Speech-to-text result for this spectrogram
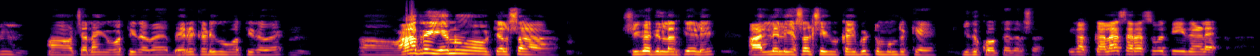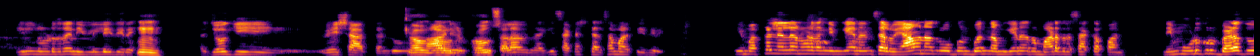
ಹ್ಮ್. ಆ, ಚೆನ್ನಾಗಿ ಓದ್ತಿದಾವೆ ಬೇರೆ ಕಡೆಗೂ ಓದ್ತಿದಾವೆ. ಆ, ಆದ್ರೆ ಏನು ಕೆಲಸ ಸಿಗೋದಿಲ್ಲ ಅಂತ ಹೇಳಿ ಅಲ್ಲೆಲ್ಲಿ ಎಸ್ ಎಲ್ ಸಿ ಕೈ ಬಿಟ್ಟು ಮುಂದಕ್ಕೆ ಇದಕ್ಕೆ ಹೋಗ್ತಾ ಇದಾರೆ ಸರ್ ಈಗ ಕಲಾ ಸರಸ್ವತಿ ಇದ್ದಾಳೆ. ಇಲ್ಲಿ ನೋಡಿದ್ರೆ ನೀವ್ ಇಲ್ಲಿದ್ದೀರಿ ಹ್ಮ್. ಜೋಗಿ ವೇಷ ಹಾಕೊಂಡು ಹೌದು, ಹಾಡ್ ಹೌದು, ಹೇಳ್ಕೊಂಡು, ಹೌದು ಸರ್. ಕಲಾವಿದರಾಗಿ ಸಾಕಷ್ಟು ಕೆಲಸ ಮಾಡ್ತಿದ್ದೀರಿ. ಈ ಮಕ್ಕಳನ್ನೆಲ್ಲ ನೋಡಿದಂಗ ನಿಮ್ಗೆ ಏನ್ ಅನ್ಸಲ್ವ? ಯಾವನಾದ್ರೂ ಒಬ್ಬನ್ ಬಂದ್ ನಮ್ಗೇನಾದ್ರು ಮಾಡಿದ್ರೆ ಸಾಕಪ್ಪ ಅಂತ. ನಿಮ್ ಹುಡುಗರು ಬೆಳೆದು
